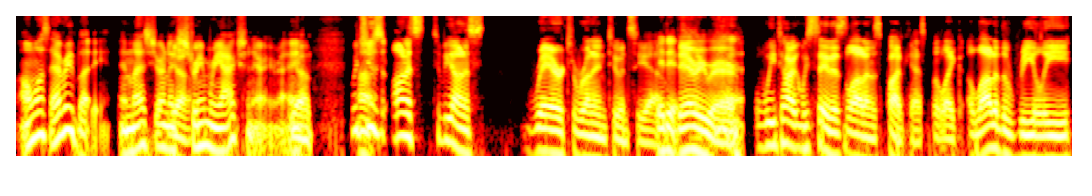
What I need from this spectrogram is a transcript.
almost everybody, unless you're an Yeah. extreme reactionary, right? Yeah. which Uh, is honest, to be honest, rare to run into in Seattle. It is Very rare. we talk we say this a lot on this podcast but like a lot of the really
